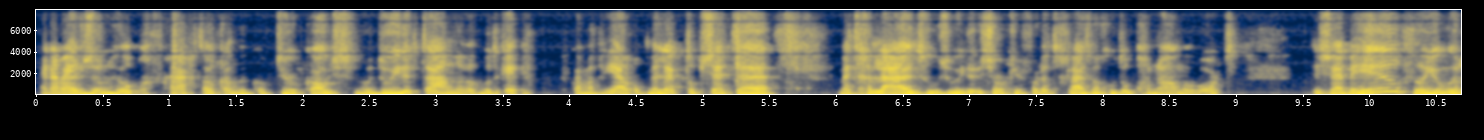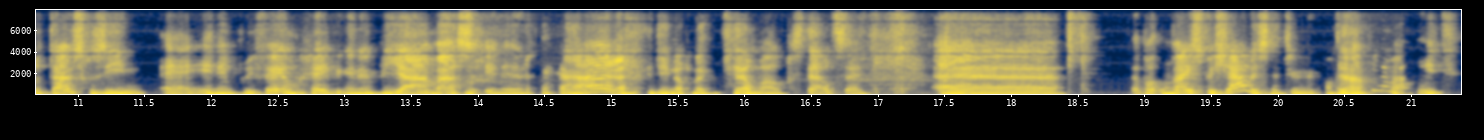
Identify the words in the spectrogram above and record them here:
En daarbij hebben ze dan hulp gevraagd ook aan de cultuurcoaches. Hoe doe je dat dan? Wat moet ik even qua materiaal op mijn laptop zetten? Met geluid, hoe zorg je ervoor dat het geluid wel goed opgenomen wordt? Dus we hebben heel veel jongeren thuis gezien eh, in hun privéomgeving, in hun pyjama's, in hun gekke haren, die nog niet helemaal gesteld zijn. Uh, wat onwijs speciaal is natuurlijk, want dat ja. heb je normaal niet.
